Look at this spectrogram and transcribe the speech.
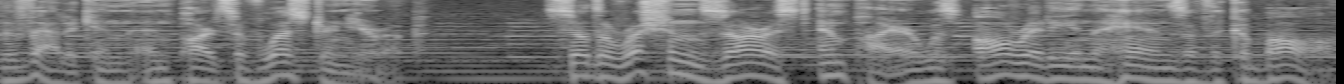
the Vatican, and parts of Western Europe. So the Russian Tsarist Empire was already in the hands of the Cabal,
